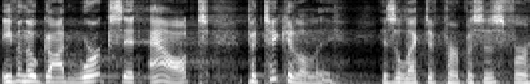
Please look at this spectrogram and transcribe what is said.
even though God works it out particularly his elective purposes for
